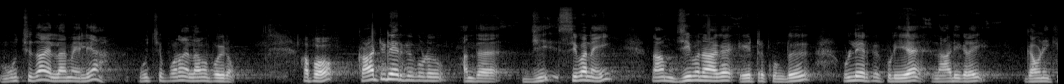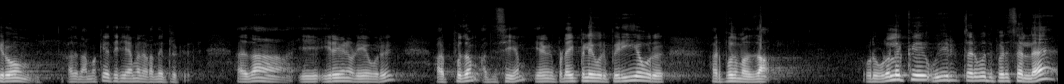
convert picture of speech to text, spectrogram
மூச்சு தான் எல்லாமே இல்லையா? மூச்சு போனால் எல்லாமே போயிடும். அப்போது காட்டிலே இருக்கக்கூடிய அந்த ஜீ சிவனை நாம் ஜீவனாக ஏற்றுக்கொண்டு உள்ளே இருக்கக்கூடிய நாடிகளை கவனிக்கிறோம். அது நமக்கே தெரியாமல் நடந்துகிட்ருக்கு அதுதான் இ- இறைவனுடைய ஒரு அற்புதம் அதிசயம். இறைவன் படைப்பிலே ஒரு பெரிய ஒரு அற்புதம் அதுதான். ஒரு உடலுக்கு உயிர் தருவது பெருசல்ல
